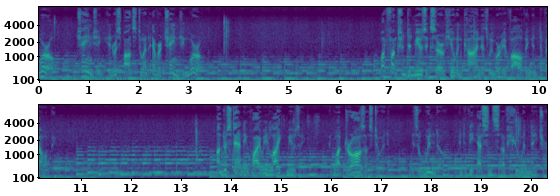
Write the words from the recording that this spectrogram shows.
World, changing in response to an ever-changing world. What function did music serve humankind as we were evolving and developing? Understanding why we like music and what draws us to it is a window into the essence of human nature.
